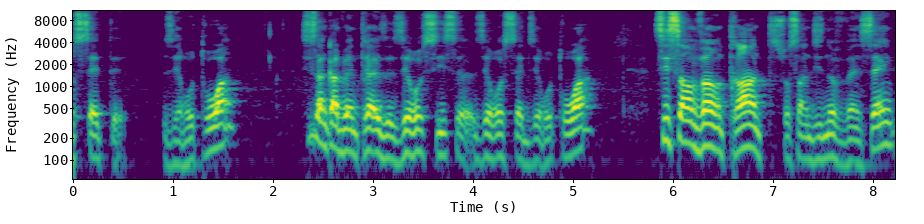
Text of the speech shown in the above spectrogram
07 03 693 06 07 03 620 30 79 25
